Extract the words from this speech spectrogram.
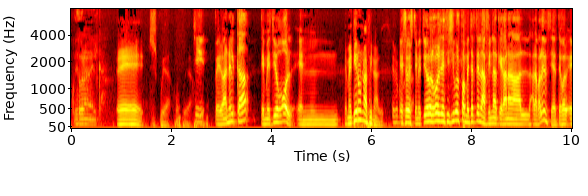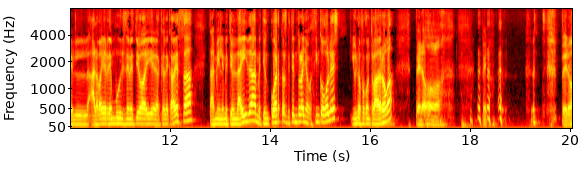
cuidado con Anelka. Eh, cuidado, cuidado. Sí, pero Anelka te metió gol en. Te metieron una final. Eso es, te metió los goles decisivos para meterte en la final que gana al, a la Valencia. El- al Bayern de Múnich le metió ahí aquel de cabeza, también le metió en la ida, metió en cuartos, metió en todo el año cinco goles y uno fue contra la droga, pero. Pero. Pero,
